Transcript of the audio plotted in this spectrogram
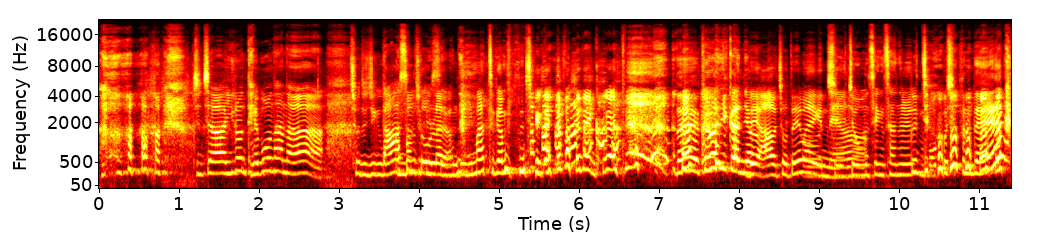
진짜 이런 대본 하나. 저도 지금 나왔으면 떠올랐는데 이마트 가면 제가 해봐야 될 것 같아요. 네, 그러니까요. 네, 아 저도 해봐야겠네요. 어, 질 좋은 생선을 그쵸? 먹고 싶은데.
